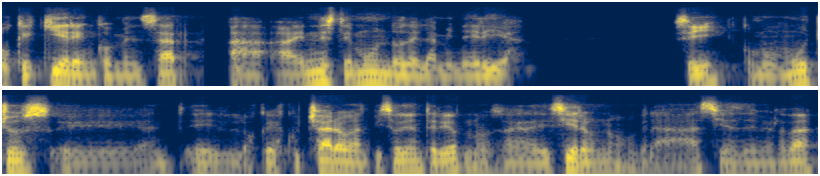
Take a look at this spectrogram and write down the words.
o que quieren comenzar en este mundo de la minería. ¿Sí? Como muchos, eh, eh, los que escucharon el episodio anterior nos agradecieron, ¿no? Gracias, de verdad.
